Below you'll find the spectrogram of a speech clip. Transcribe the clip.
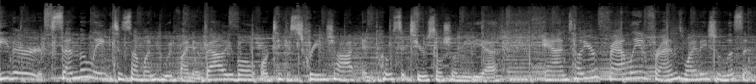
Either send the link to someone who would find it valuable or take a screenshot and post it to your social media and tell your family and friends why they should listen.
